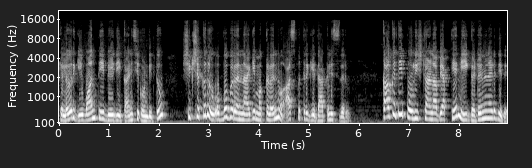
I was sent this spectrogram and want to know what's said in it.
ಕೆಲವರಿಗೆ ವಾಂತಿ ಭೇದಿ ಕಾಣಿಸಿಕೊಂಡಿತ್ತು. ಶಿಕ್ಷಕರು ಒಬ್ಬೊಬ್ಬರನ್ನಾಗಿ ಮಕ್ಕಳನ್ನು ಆಸ್ಪತ್ರೆಗೆ ದಾಖಲಿಸಿದರು. ಕಾಕತಿ ಪೊಲೀಸ್ ಠಾಣಾ ವ್ಯಾಪ್ತಿಯಲ್ಲಿ ಘಟನೆ ನಡೆದಿದೆ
